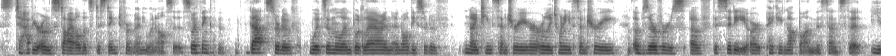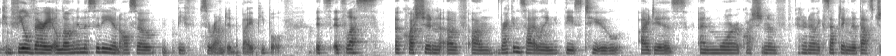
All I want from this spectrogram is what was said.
to have your own style that's distinct from anyone else's. So I think that that's sort of what Simmel and Baudelaire and, and all these sort of 19th century or early 20th century observers of the city are picking up on the sense that you can feel very alone in the city and also be surrounded by people. It's it's less a question of um, reconciling these two ideas and more a question of I don't know accepting that that's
